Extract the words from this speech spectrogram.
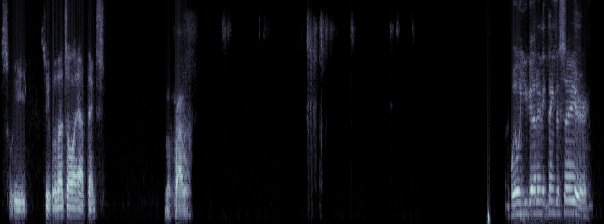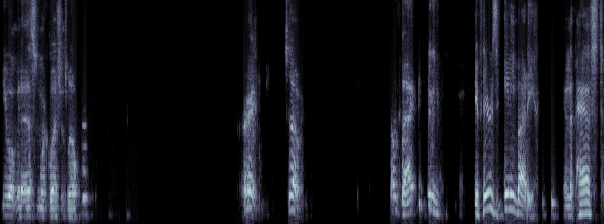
Sweet, sweet. Well, that's all I have. Thanks. No problem. Will, you got anything to say, or you want me to ask some more questions, Will? All right. So, I'm back. If there's anybody in the past,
